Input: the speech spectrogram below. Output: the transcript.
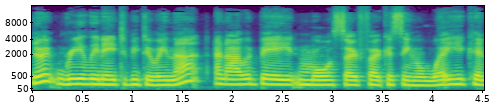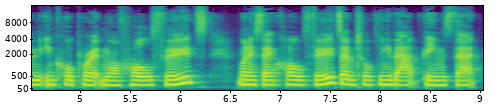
You don't really need to be doing that. And I would be more so focusing on where you can incorporate more whole foods. When I say whole foods, I'm talking about things that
